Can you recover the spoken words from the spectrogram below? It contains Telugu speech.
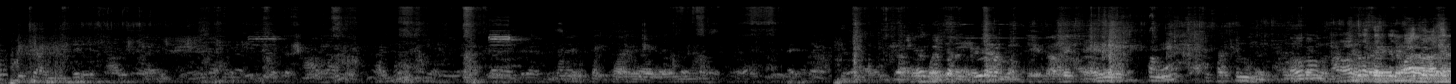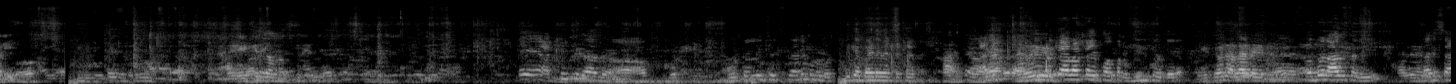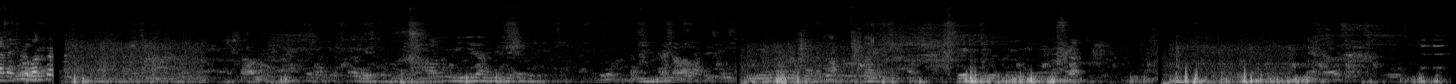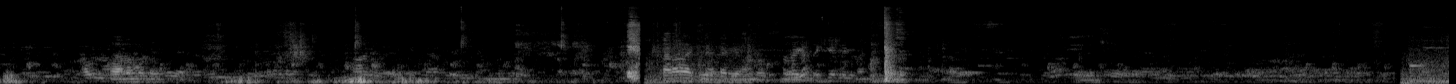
ఆంధ్ర సర్కిల్ మాచర్ల సర్కిల్ ఏ, అటు నుంచి కాదు ఆ బొ- బొట్టల నుంచి వచ్చిందని మనం ఇంకా బయట పెట్టాలి ఇప్పటికే అలర్ట్ అయిపోతారు దీంతో కొన్ని రోజులు ఆగుతుంది మళ్ళీ స్టార్ట్ వర్క్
